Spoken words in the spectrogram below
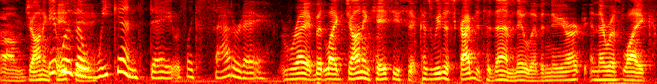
um, John and Casey. It Casey. was a weekend day. It was like Saturday. Right, but like John and Casey said, because we described it to them, and they live in New York, and there was like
